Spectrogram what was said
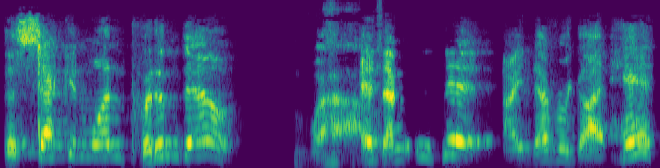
The second one put him down, Wow. and that was it. I never got hit.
